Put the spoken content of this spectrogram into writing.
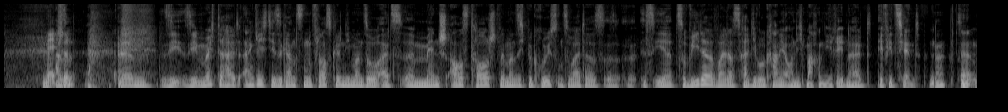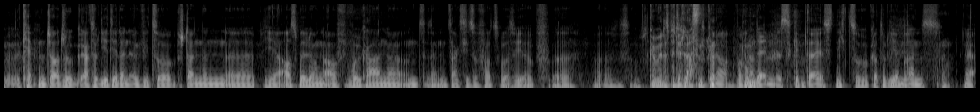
Mädchen. Also, ähm, sie, sie möchte halt eigentlich diese ganzen Floskeln, die man so als äh, Mensch austauscht, wenn man sich begrüßt und so weiter, das ist, ist ihr zuwider, weil das halt die Vulkanier auch nicht machen. Die reden halt effizient. Ne? äh, Captain Giorgio gratuliert ihr dann irgendwie zur bestandenen äh, hier Ausbildung auf Vulkane und dann sagt sie sofort sowas wie, pf, äh, Können wir das bitte lassen? genau, warum Genau. denn? Es gibt da ist nicht zu gratulieren dran. Das, ja.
